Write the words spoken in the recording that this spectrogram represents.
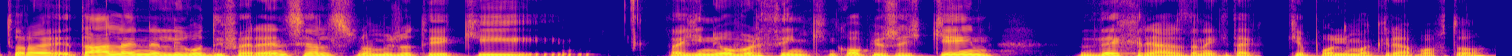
τώρα τα άλλα είναι λίγο differentials. Νομίζω ότι εκεί θα γίνει overthinking. Όποιος έχει Kane δεν χρειάζεται να κοιτάξει και πολύ μακριά από αυτό.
